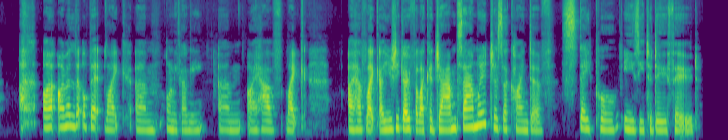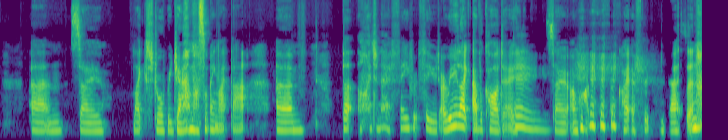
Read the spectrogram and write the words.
I, I'm a little bit like um Onikagi. Um I have like I have like I usually go for like a jam sandwich as a kind of staple, easy to do food. Um so like strawberry jam or something like that. Um but oh, I don't know, favorite food. I really like avocado. Hey. So I'm quite quite a fruity person.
